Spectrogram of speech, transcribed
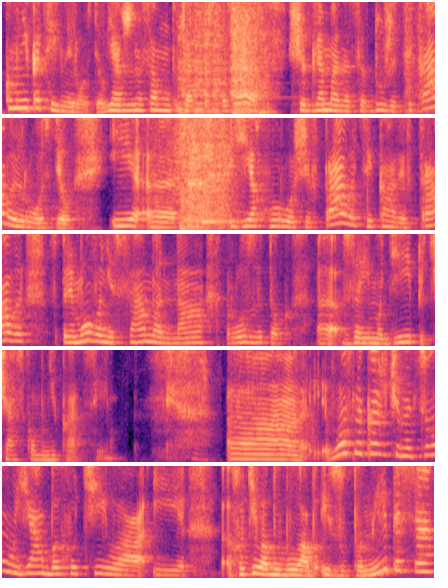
Комунікаційний розділ. Я вже на самому початку сказала, що для мене це дуже цікавий розділ, і е, є хороші вправи, цікаві вправи, спрямовані саме на розвиток е, взаємодії під час комунікації. Власне кажучи, на цьому я би хотіла і хотіла би була б і зупинитися,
